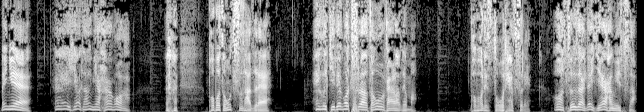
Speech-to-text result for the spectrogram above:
美女，哎，小张你喊我。婆婆中午吃啥子嘞？哎，我记得我吃了中午饭了的嘛。婆婆，那是昨天吃的。哦，这在那今天还没吃啊。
